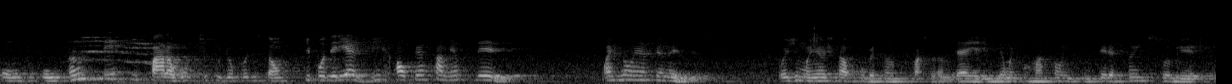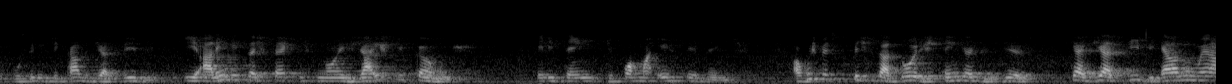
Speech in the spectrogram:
ponto ou antecipar algum tipo de oposição que poderia vir ao pensamento dele. Mas não é apenas isso. Hoje de manhã eu estava conversando com o pastor André e ele me deu uma informação interessante sobre o significado de atribe, que além desses aspectos que nós já explicamos, ele tem de forma excedente. Alguns pesquisadores tendem a dizer que a diatribe ela não era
